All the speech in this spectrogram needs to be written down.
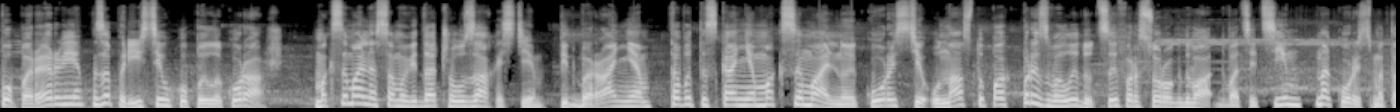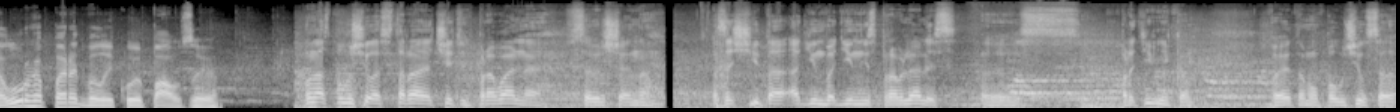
По перерві запоріжці вхопили кураж Максимальна самовіддача у захисті, підбирання та витискання максимальної користі у наступах призвели до цифр 42-27 на користь металурга перед великою паузою. У нас получилась вторая четверть провальная совершенно. Защита один в один не справлялись э, с противником, поэтому получился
